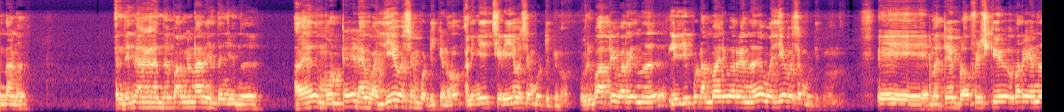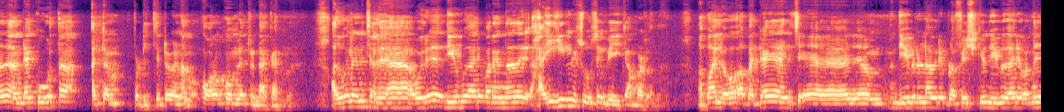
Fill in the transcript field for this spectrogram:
എന്താണ്? എന്തിനാ എന്താ പറഞ്ഞിട്ടാണ് യുദ്ധം ചെയ്യുന്നത്? അതായത് മുട്ടയുടെ വലിയ വശം പൊട്ടിക്കണോ? അല്ലെങ്കിൽ ചെറിയ വശം പൊട്ടിക്കണോ? ഒരു പാർട്ടി പറയുന്നത് ലില്ലിപ്പുട്ടന്മാർ പറയുന്നത് വലിയ വശം പൊട്ടിക്കണമെന്ന് ഏ, മറ്റേ ബ്ലോഫിഷ്ക്ക് പറയുന്നത് അതിന്റെ കൂർത്ത അറ്റം പൊട്ടിച്ചിട്ട് വേണം ഓംലെറ്റ് ഉണ്ടാക്കാനെന്ന്. അതുപോലെ തന്നെ ചില ഒരു ദ്വീപുകാർ പറയുന്നത് ഹൈ ഹീൽ ഷൂസ് ഉപയോഗിക്കാൻ പാടില്ലെന്ന്. അപ്പോൾ ലോ മറ്റേ ദ്വീപിലുള്ള ഒരു ബ്ലഫിഷ്ക്യൂ ദ്വീപുകാർ പറഞ്ഞ്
